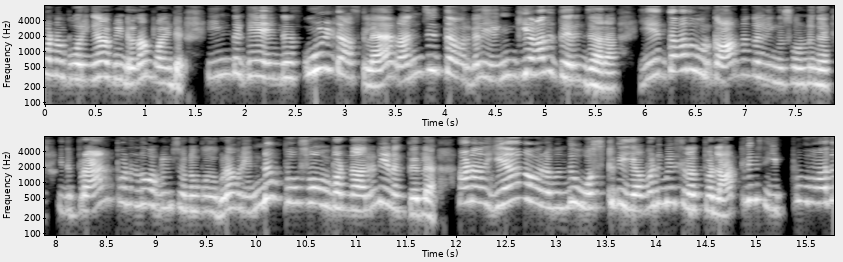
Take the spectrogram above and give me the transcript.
பண்ண போறீங்க அப்படின்றதான் பாயிண்ட் இந்த கே இந்த ஸ்கூல் டாஸ்க்ல ரஞ்சித் அவர்கள் எங்கேயாவது தெரிஞ்சாரா? ஏதாவது ஒரு காரணங்கள் நீங்க சொன்னுங்க. இது பிராங்க் பண்ணணும் அப்படின்னு சொன்னபோது கூட அவர் என்ன பெர்ஃபார்ம் பண்ணாருன்னு எனக்கு தெரியல. ஆனா ஏன் அவரை வந்து ஒஸ்ட்டுக்கு எவனுமே செலக்ட் பண்ணல? அட்லீஸ்ட் இப்பவாவது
